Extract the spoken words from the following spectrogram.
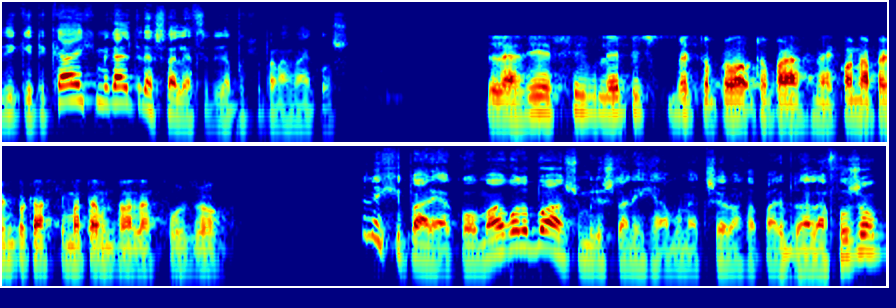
διοικητικά έχει μεγαλύτερη ασφάλεια αυτή την εποχή ο Παναναϊκός. Δηλαδή, εσύ βλέπεις το, προ- το Παναθηναϊκό να παίρνει πρωταθλήματα με τον Αλαφούζο; Δεν έχει πάρει ακόμα. Εγώ δεν μπορώ να σου μιλήσω στα νύχια μου να ξέρω αν θα πάρει με τον Αλαφούζο.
